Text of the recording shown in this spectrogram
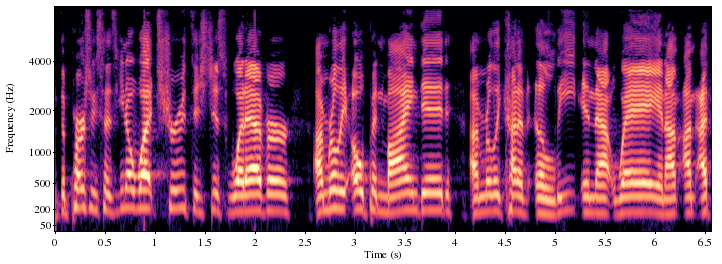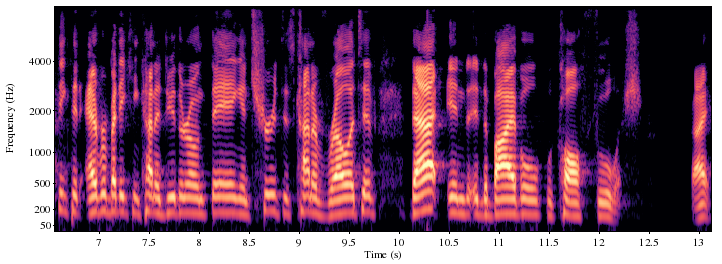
but the person who says you know what truth is just whatever i'm really open-minded i'm really kind of elite in that way and I'm, I'm, i think that everybody can kind of do their own thing and truth is kind of relative that in, in the bible we call foolish right?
